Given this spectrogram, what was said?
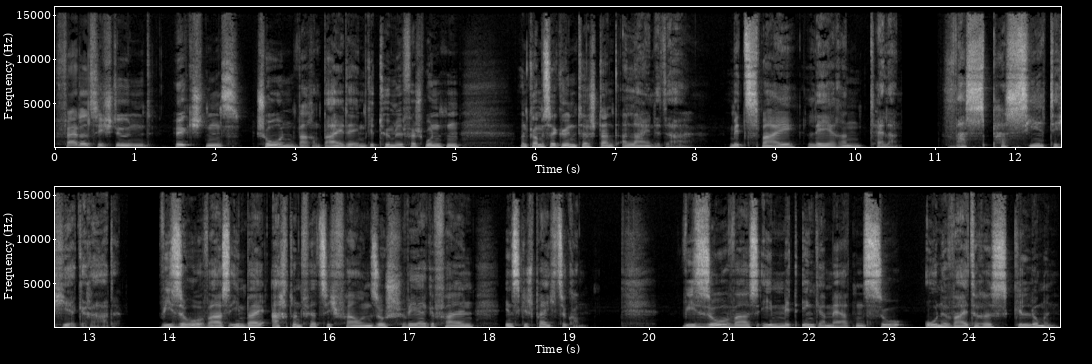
Viertel sie Stünd, höchstens. Schon waren beide im Getümmel verschwunden, und Kommissar Günther stand alleine da, mit zwei leeren Tellern. Was passierte hier gerade? Wieso war es ihm bei 48 Frauen so schwer gefallen, ins Gespräch zu kommen? Wieso war es ihm mit Inga Mertens so ohne weiteres gelungen?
